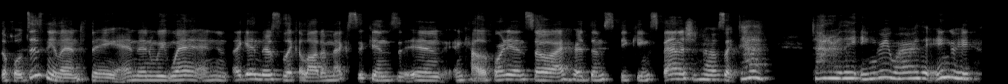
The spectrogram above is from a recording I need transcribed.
the whole Disneyland thing. And then we went and again, there's like a lot of Mexicans in, in California. And so I heard them speaking Spanish and I was like, Dad, Dad, are they angry? Why are they angry?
